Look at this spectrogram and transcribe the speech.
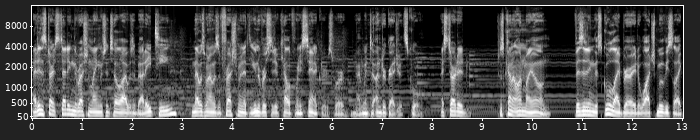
I didn't start studying the Russian language until I was about 18, and that was when I was a freshman at the University of California, Santa Cruz, where I went to undergraduate school. I started just kind of on my own, visiting the school library to watch movies like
